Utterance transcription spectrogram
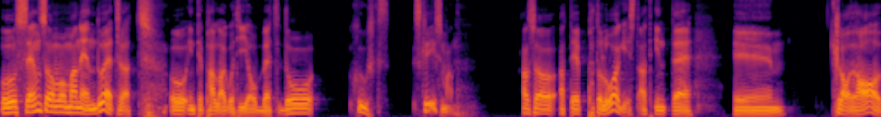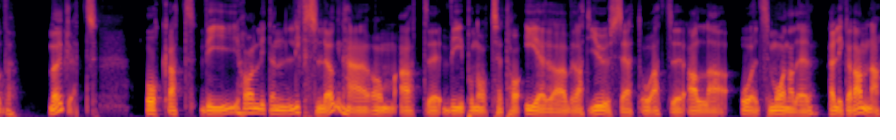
Och sen så om man ändå är trött och inte pallar gå till jobbet, då sjukskrivs man. Alltså att det är patologiskt att inte eh, klara av mörkret. Och att vi har en liten livslögn här om att eh, vi på något sätt har erövrat ljuset och att eh, alla årets månader är likadana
